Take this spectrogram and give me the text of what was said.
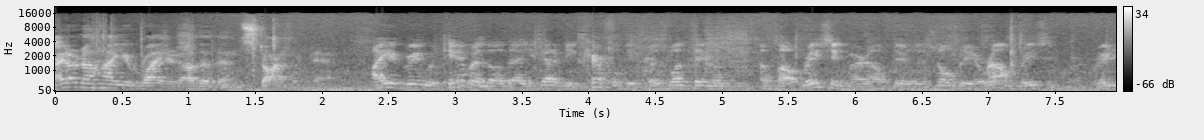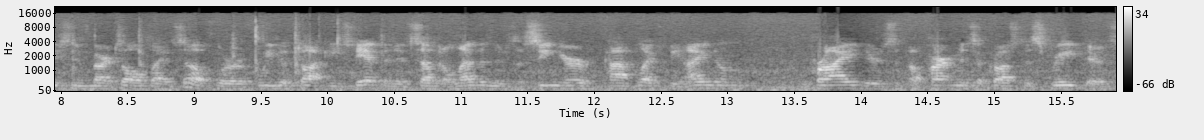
I don't know how you write it other than start with that. I agree with Tamara, though, that you gotta be careful, because one thing about Racing Mart out there, there's nobody around Racing Mart. Racing Mart's all by itself, where if we go talk Easthampton, it's 7-Eleven, there's a senior complex behind them, Pride, there's apartments across the street, there's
